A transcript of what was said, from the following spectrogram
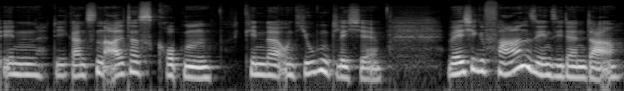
in die ganzen Altersgruppen, Kinder und Jugendliche. Welche Gefahren sehen Sie denn da?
